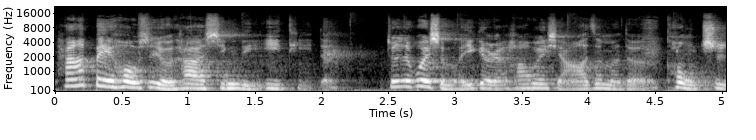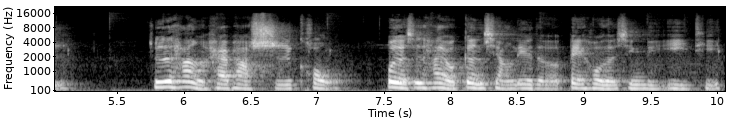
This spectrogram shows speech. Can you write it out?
他背后是有他的心理议题的，就是为什么一个人他会想要这么的控制，就是他很害怕失控，或者是他有更强烈的背后的心理议题。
